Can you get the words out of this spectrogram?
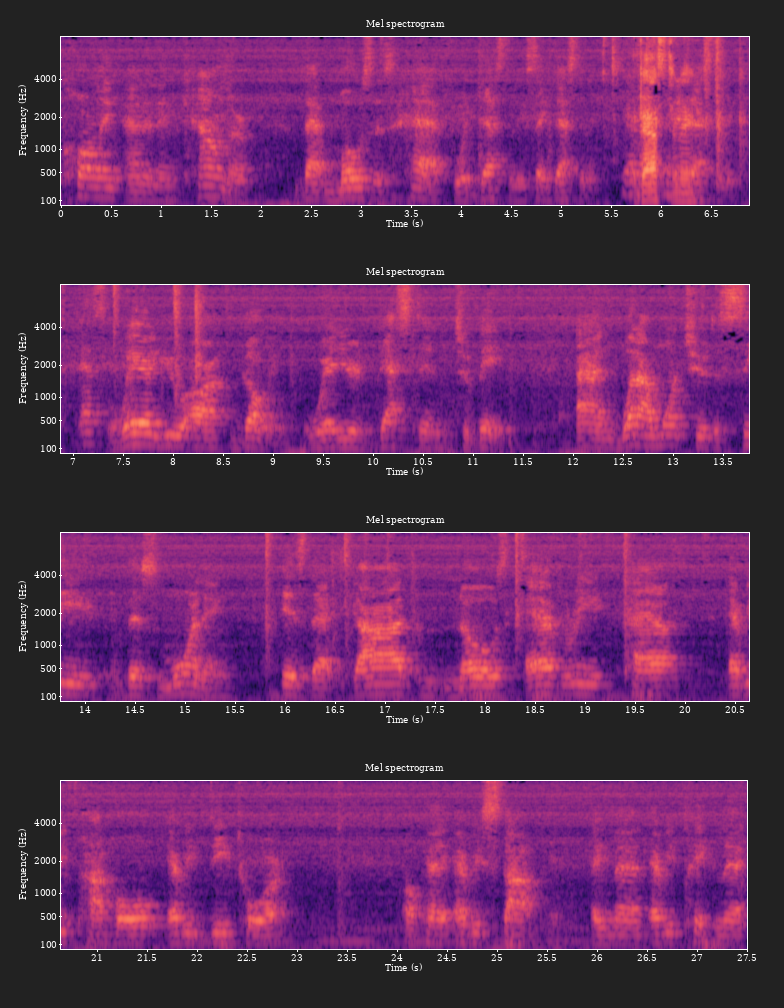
calling and an encounter that Moses had for destiny. Say destiny. Destiny. Destiny. That's Where you are going, where you're destined to be. And what I want you to see this morning is that God knows every path, every pothole, every detour, okay, every stop, amen, every picnic,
